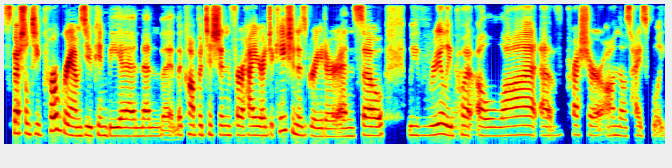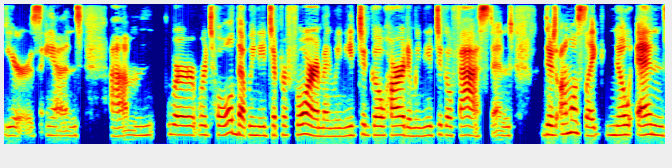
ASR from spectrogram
specialty programs you can be in, and the, the competition for higher education is greater. And so we've really put a lot of pressure on those high school years. And um, we're we're told that we need to perform and we need to go hard and we need to go fast and there's almost like no end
